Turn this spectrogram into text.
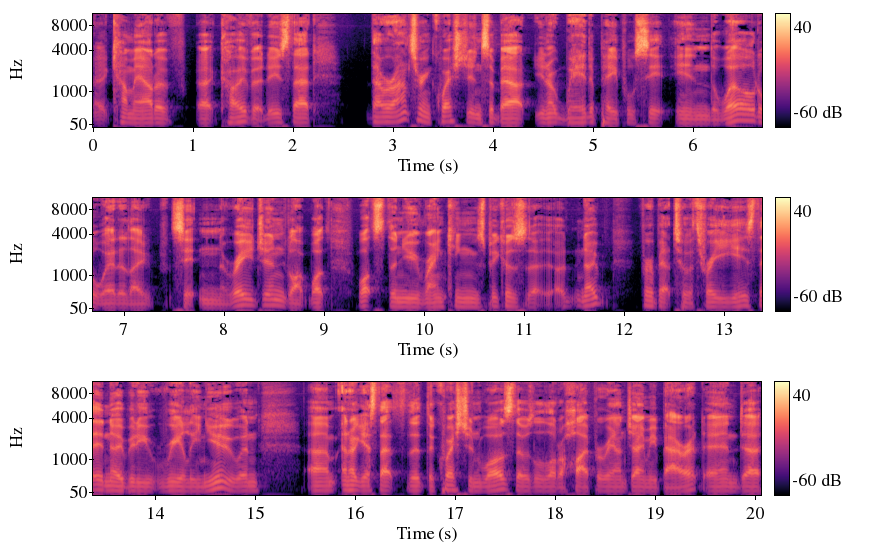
of uh, come out of uh, COVID is that they were answering questions about, you know, where do people sit in the world or where do they sit in the region? Like what, what's the new rankings? Because uh, no, for about two or three years there, nobody really knew. And, um, and I guess that's the, the question was there was a lot of hype around Jamie Barrett, and uh,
